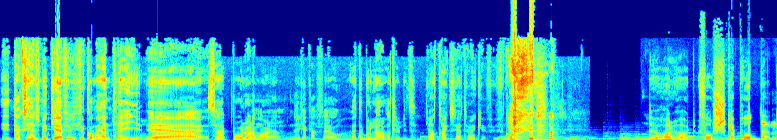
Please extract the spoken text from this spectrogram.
Eh, tack så hemskt mycket för vi fick komma hem till dig mm. eh, så här på lördagmorgonen och dricka kaffe och äta bullar och ha trevligt. Ja, tack så jättemycket. För du har hört Forskarpodden.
